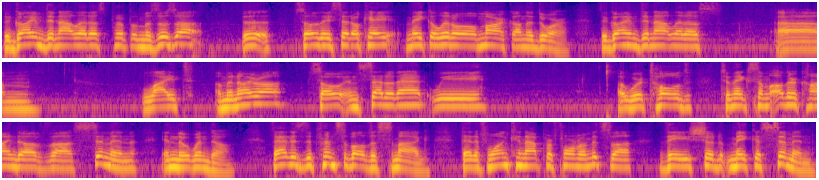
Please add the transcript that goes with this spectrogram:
The Goyim did not let us put up a mezuzah, the, so they said, okay, make a little mark on the door. The Goyim did not let us um, light a menorah, so instead of that, we uh, were told to make some other kind of uh, simon in the window. That is the principle of the smag, that if one cannot perform a mitzvah, they should make a simon.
